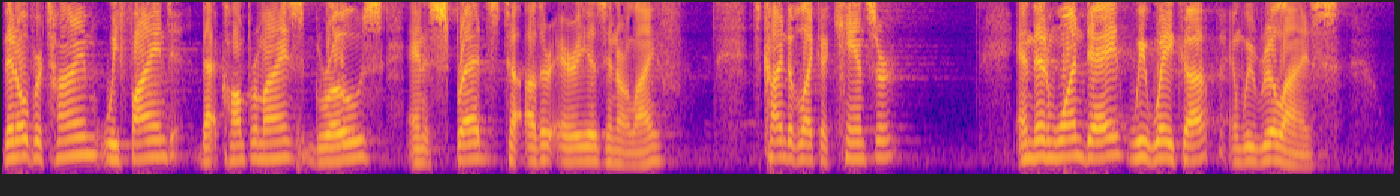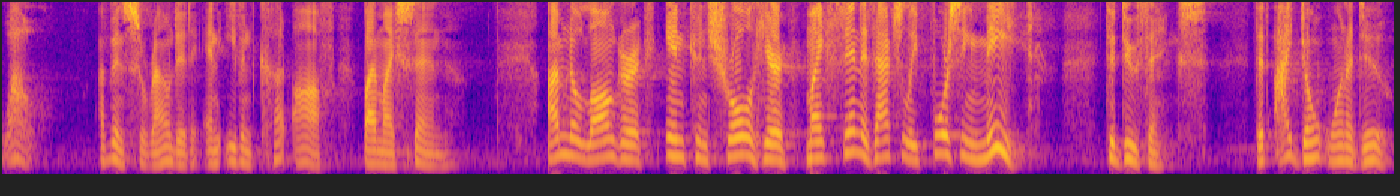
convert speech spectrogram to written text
then over time we find that compromise grows and it spreads to other areas in our life. It's kind of like a cancer and then one day we wake up and we realize, wow, I've been surrounded and even cut off by my sin. I'm no longer in control here. My sin is actually forcing me to do things that I don't want to do.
